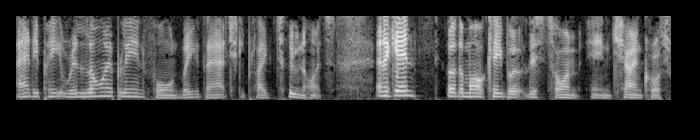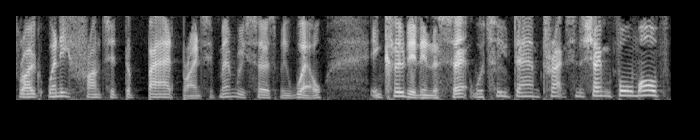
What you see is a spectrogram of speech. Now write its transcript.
Andy P reliably informed me they actually played two nights. And again, at the Marquee, but this time in Charing Cross Road, when he fronted the Bad Brains. If memory serves me well, included in the set were two damn tracks in the shape and form of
